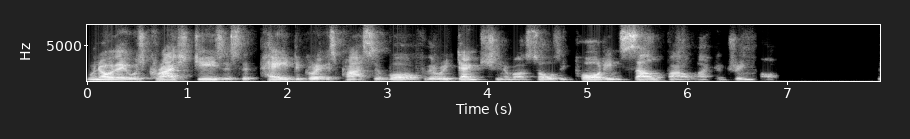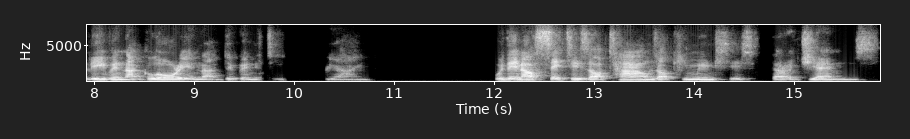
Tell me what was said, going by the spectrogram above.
We know that it was Christ Jesus that paid the greatest price of all for the redemption of our souls. He poured himself out like a drink off, leaving that glory and that divinity behind. Within our cities, our towns, our communities, there are gems.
